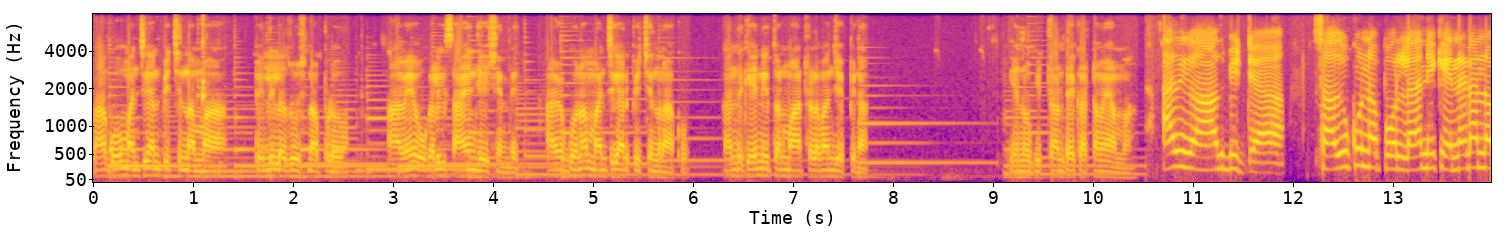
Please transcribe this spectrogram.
నాకు మంచిగా అనిపించిందమ్మా పెళ్ళిలో చూసినప్పుడు. ఆమె ఒకరికి సాయం చేసింది. ఆమె గుణం మంచిగా అనిపించింది నాకు. అందుకే నీతో మాట్లాడమని చెప్పిన. నువ్వు ఇట్లా అంటే కట్టమే అమ్మా. అది కాదు బిడ్డ. చదువుకున్న పొల్ల నీకు ఎన్నడన్నా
